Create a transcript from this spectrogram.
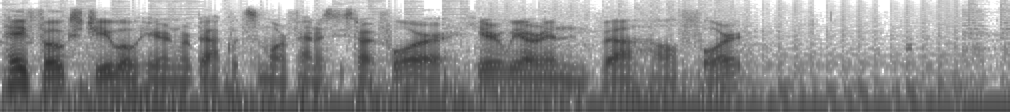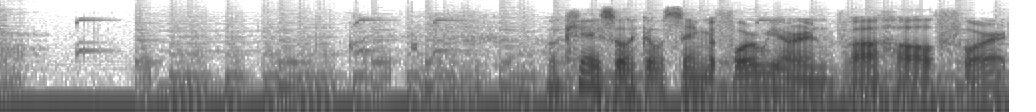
Hey folks, Geewhoa here and we're back with some more Phantasy Star 4. Here we are in Valhalla Fort. Okay, so like I was saying before, we are in Valhalla Fort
